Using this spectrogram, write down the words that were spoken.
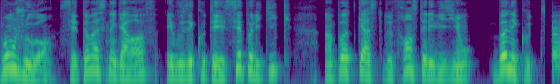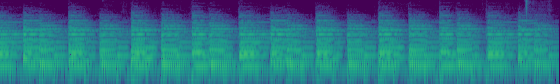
Bonjour, c'est Thomas Negaroff et vous écoutez C'est Politique, un podcast de France Télévisions. Bonne écoute.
